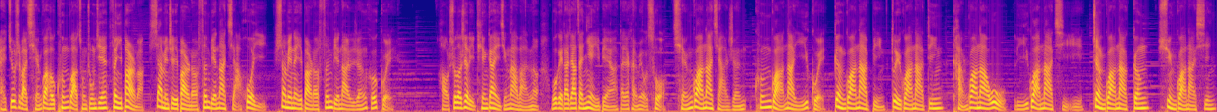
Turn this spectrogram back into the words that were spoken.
哎，就是把乾卦和坤卦从中间分一半嘛。下面这一半呢，分别纳甲或乙；上面那一半呢，分别纳人和鬼。好，说到这里，天干已经纳完了，我给大家再念一遍啊，大家看有没有错？乾卦纳甲人，坤卦纳乙癸，艮卦纳丙，兑卦纳丁，坎卦纳戊，离卦纳己，震卦纳庚，巽卦纳辛。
